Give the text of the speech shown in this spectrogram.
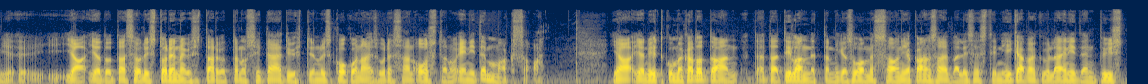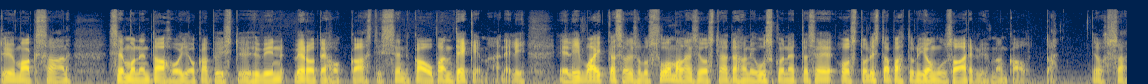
Ja, ja, ja tota, se olisi todennäköisesti tarkoittanut sitä, että yhtiö olisi kokonaisuudessaan ostanut eniten maksaa. Ja, ja nyt kun me katsotaan tätä tilannetta, mikä Suomessa on ja kansainvälisesti, niin ikävä kyllä eniten pystyy maksamaan semmoinen taho, joka pystyy hyvin verotehokkaasti sen kaupan tekemään. Eli, eli vaikka se olisi ollut suomalainen se ostaja niin uskon, että se osto olisi tapahtunut jonkun saariryhmän kautta, jossa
